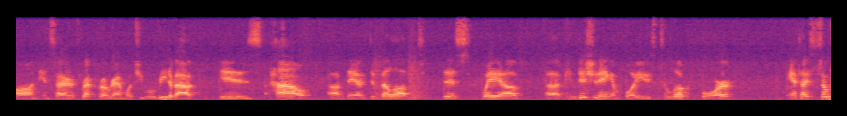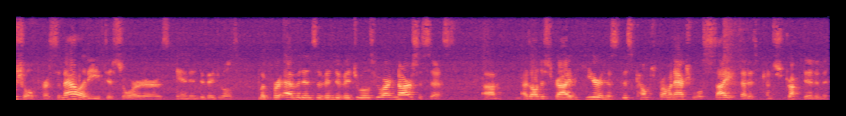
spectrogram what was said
on the Insider Threat Program, what you will read about is how um, they have developed this way of uh, conditioning employees to look for antisocial personality disorders in individuals. Look for evidence of individuals who are narcissists. Um, as I'll describe here, and this, this comes from an actual site that is constructed, and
